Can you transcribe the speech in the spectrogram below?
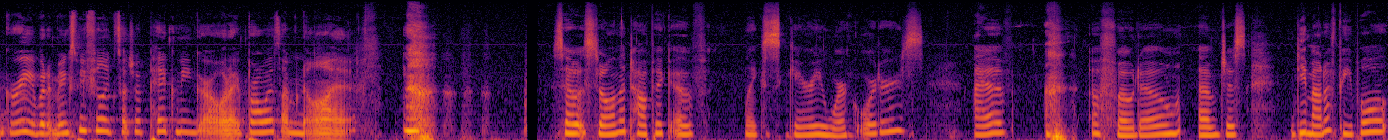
agree, but it makes me feel like such a pick me girl, and I promise I'm not. So, still on the topic of like scary work orders, I have a photo of just the amount of people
